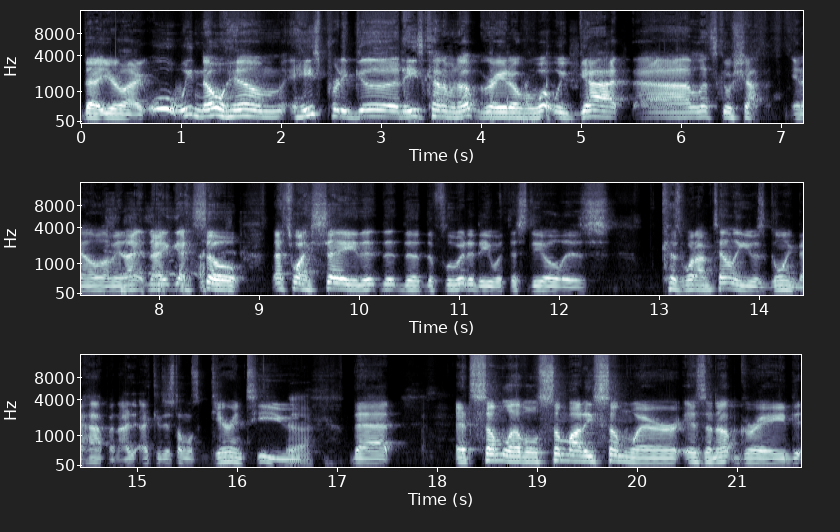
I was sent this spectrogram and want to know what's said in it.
that you're like, oh, we know him. He's pretty good. He's kind of an upgrade over what we've got. Uh, let's go shopping. You know, I mean, I, that, so that's why I say that the, the, the fluidity with this deal is because what I'm telling you is going to happen. I, I can just almost guarantee you yeah. that at some level, somebody somewhere is an upgrade,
